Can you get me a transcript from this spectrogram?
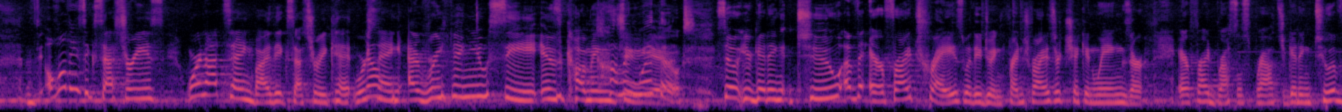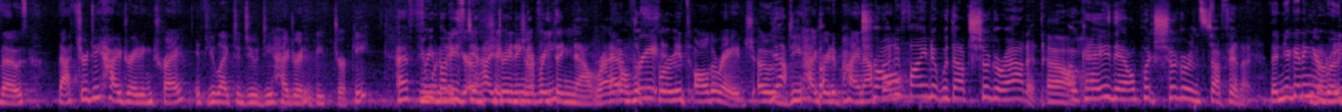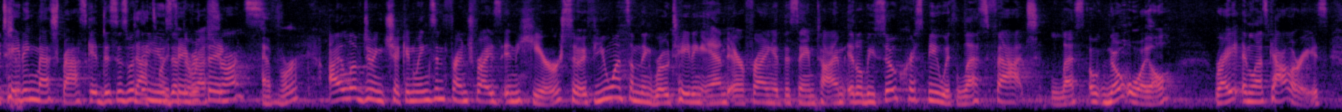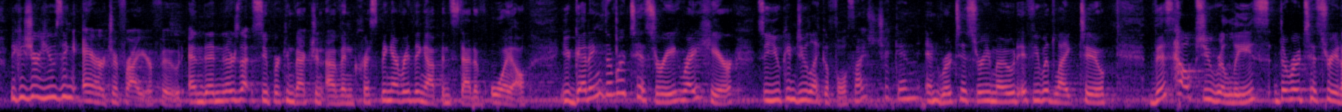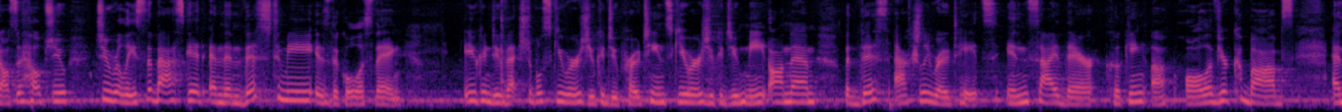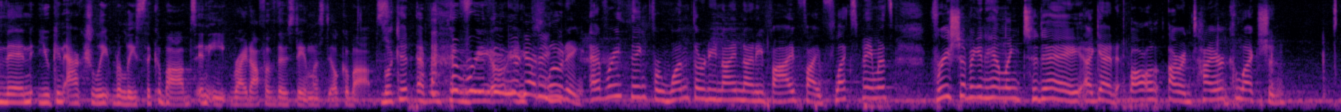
All these accessories, we're not saying buy the accessory kit. We're No. saying everything you see is coming, Coming to with you. it. So you're getting two of the air fry trays, whether you're doing french fries or chicken wings or air fried Brussels sprouts, you're getting two of those. That's your dehydrating tray. If you like to do dehydrated beef jerky. If you wanna make Everybody's your own chicken dehydrating everything now, right? All the fruit. It's all the rage. Oh, Yeah, dehydrated pineapple. Try to find it without sugar added. Oh. Okay, they all put sugar and stuff in it. Then you're getting You your don't need to. rotating mesh basket. This is what That's they use at the restaurants. ever. I love doing chicken wings and french fries in here. So if you want something rotating and air frying at the same time, it'll be so crispy with less fat, less oh, no oil, right? And less calories because you're using air to fry your food. And then there's that super convection oven crisping everything up instead of oil. You're getting the rotisserie right here. So you can do like a full-size chicken in rotisserie mode if you would like to. This helps you release the rotisserie. It also helps you to release the basket. And then this to me is the coolest thing. You can do vegetable skewers, you could do protein skewers, you could do meat on them, but this actually rotates inside there, cooking up all of your kebabs, and then you can actually release the kebabs and eat right off of those stainless steel kebabs. Look at everything, we are you're getting. including. Everything for $139.95, five flex payments, free shipping and handling today. Again, all, our entire collection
